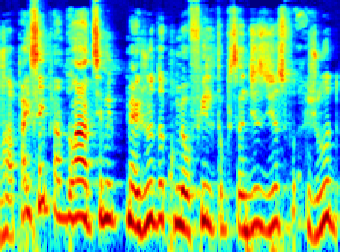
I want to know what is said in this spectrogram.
rapaz sempre Eduardo, você me, me ajuda com meu filho, tô precisando disso, disso, ajudo.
